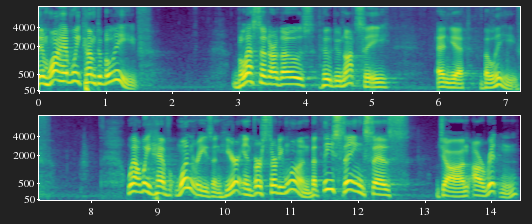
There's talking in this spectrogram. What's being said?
Then why have we come to believe? Blessed are those who do not see and yet believe. Well, we have one reason here in verse 31. But these things, says John, are written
